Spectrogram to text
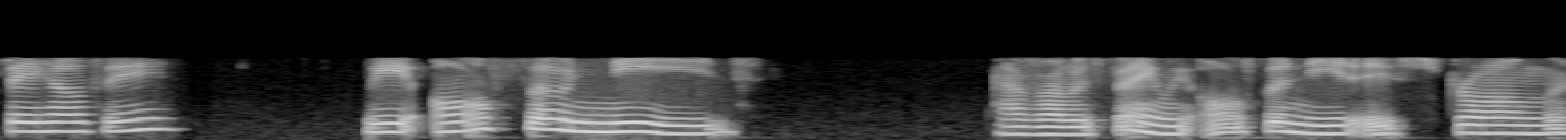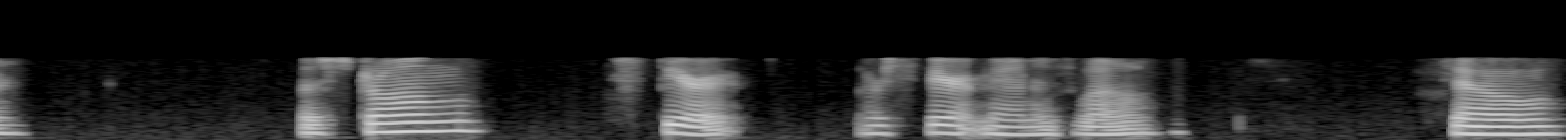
stay healthy, we also need, as I was saying, we also need a strong, a strong spirit or spirit man as well. So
